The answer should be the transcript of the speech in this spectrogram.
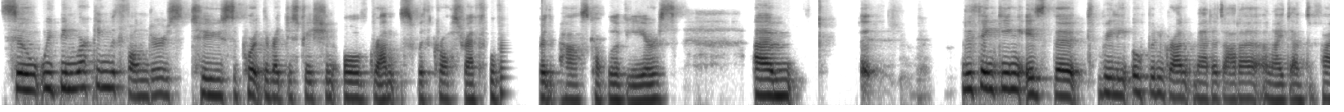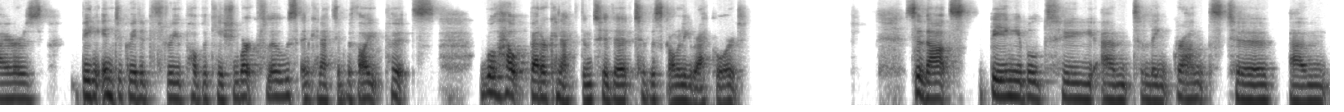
So we've been working with funders to support the registration of grants with Crossref over the past couple of years. Um, the thinking is that really open grant metadata and identifiers being integrated through publication workflows and connected with outputs will help better connect them to the, to the scholarly record. So that's being able to, um, to link grants to, um,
